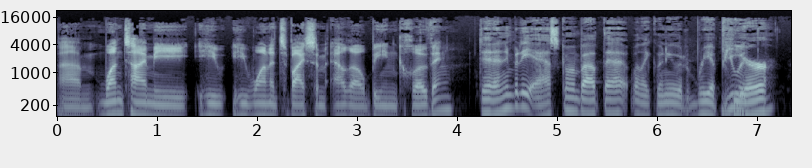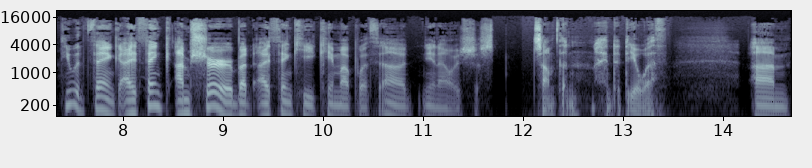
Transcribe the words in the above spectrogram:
Um, one time he, he, he wanted to buy some LL Bean clothing. Did anybody ask him about that? When like when he would You would, reappear? you would think, I think, I'm sure, but I think he came up with, uh, you know, it's just something I had to deal with. Um,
